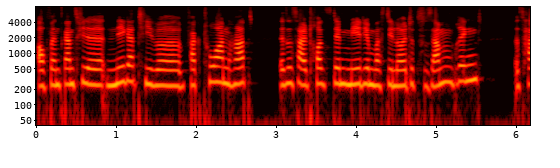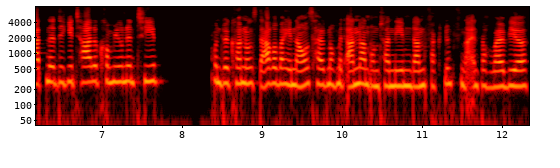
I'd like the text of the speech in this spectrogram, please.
auch wenn es ganz viele negative Faktoren hat, ist es halt trotzdem ein Medium, was die Leute zusammenbringt. Es hat eine digitale Community und wir können uns darüber hinaus halt noch mit anderen Unternehmen dann verknüpfen, einfach weil wir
